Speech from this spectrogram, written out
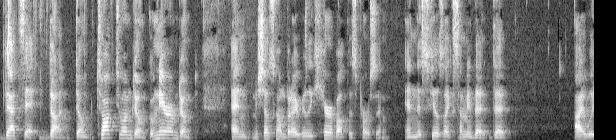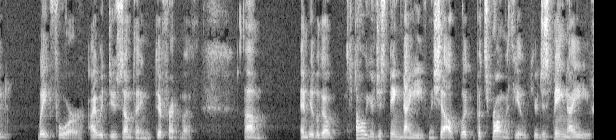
that's it, done. Don't talk to him, don't go near him, don't. And Michelle's going, but I really care about this person. And this feels like something that, that I would wait for, I would do something different with. Um, and people go, "Oh, you're just being naive, Michelle. What what's wrong with you? You're just being naive,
